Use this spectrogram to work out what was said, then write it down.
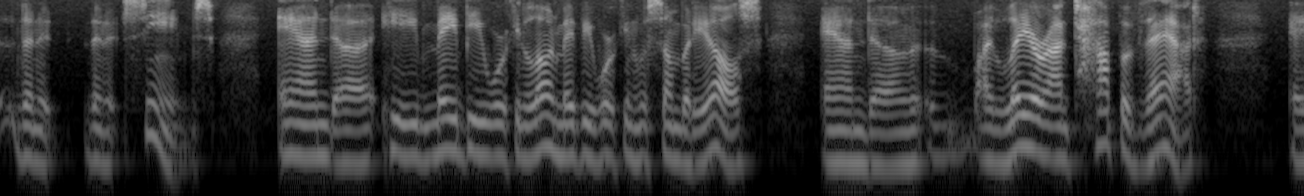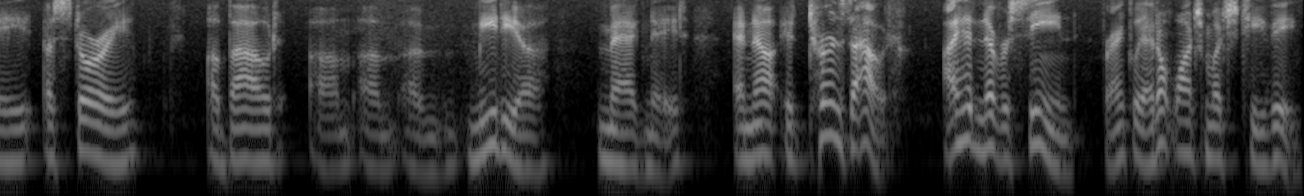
than it than it seems. And uh, he may be working alone, may be working with somebody else. And uh, I layer on top of that a, a story about um, um, a media magnate. And now it turns out I had never seen, frankly, I don't watch much TV.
